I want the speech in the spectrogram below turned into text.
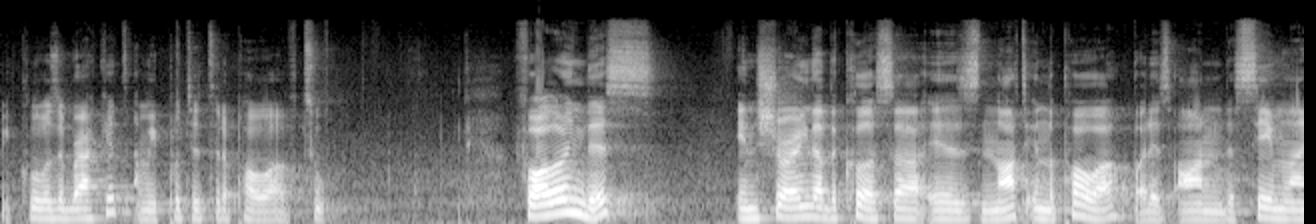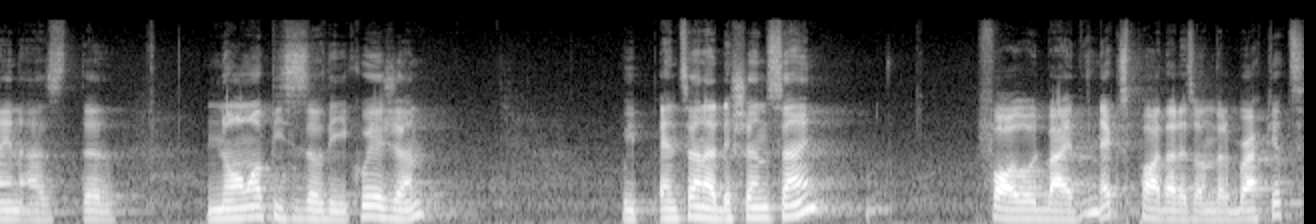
we close the bracket, and we put it to the power of 2. Following this, ensuring that the cursor is not in the power, but is on the same line as the normal pieces of the equation, we enter an addition sign, followed by the next part that is under the bracket,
